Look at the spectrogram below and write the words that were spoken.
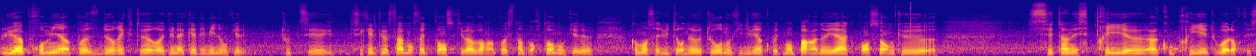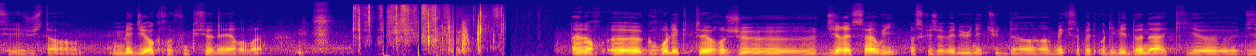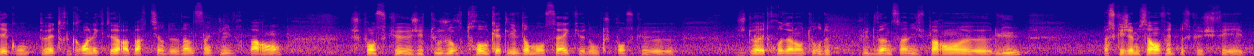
lui a promis un poste de recteur d'une académie. Donc elle, toutes ces, quelques femmes en fait pensent qu'il va avoir un poste important, donc elle commence à lui tourner autour, donc il devient complètement paranoïaque, pensant que euh, c'est un esprit euh, incompris et tout, alors que c'est juste un médiocre fonctionnaire, voilà. Alors, euh, gros lecteur, je dirais ça, oui, parce que j'avais lu une étude d'un mec qui s'appelle Olivier Donat qui disait qu'on peut être grand lecteur à partir de 25 livres par an. Je pense que j'ai toujours 3 ou 4 livres dans mon sac, donc je pense que je dois être aux alentours de plus de 25 livres par an euh, lus, parce que j'aime ça en fait, parce que je fais,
